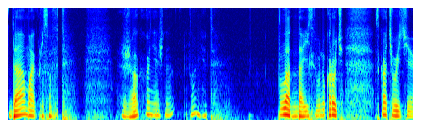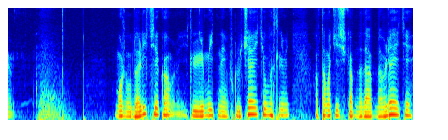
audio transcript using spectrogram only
Да, Microsoft. Жалко, конечно, но нет. Ладно, да, если вы, ну, короче, скачивайте можно удалить все камеры. Если лимитные, включаете у вас лимит. Автоматически обновляете.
